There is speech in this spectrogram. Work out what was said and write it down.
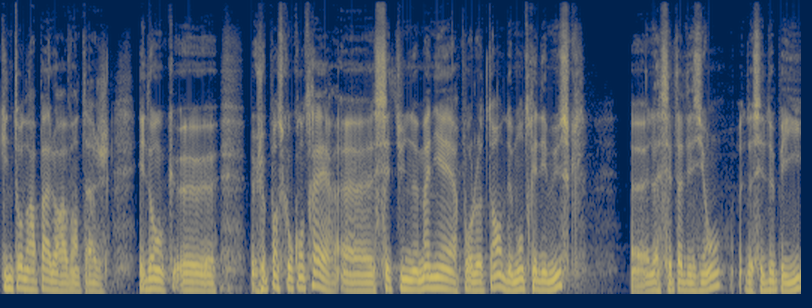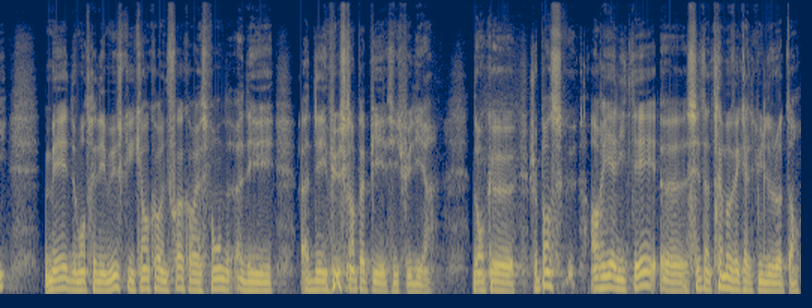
qui ne tournera pas à leur avantage. Et donc, je pense qu'au contraire, c'est une manière pour l'OTAN de montrer des muscles euh, cette adhésion de ces deux pays, mais de montrer des muscles qui, encore une fois, correspondent à des, à des muscles en papier, si je puis dire. Donc euh, je pense qu'en réalité, euh, c'est un très mauvais calcul de l'OTAN,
